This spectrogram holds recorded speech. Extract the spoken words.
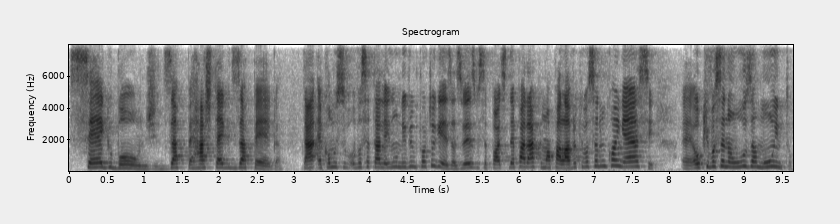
segue o bonde. Hashtag desapega. Tá? É como se você tá lendo um livro em português. Às vezes você pode se deparar com uma palavra que você não conhece, é, ou que você não usa muito.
